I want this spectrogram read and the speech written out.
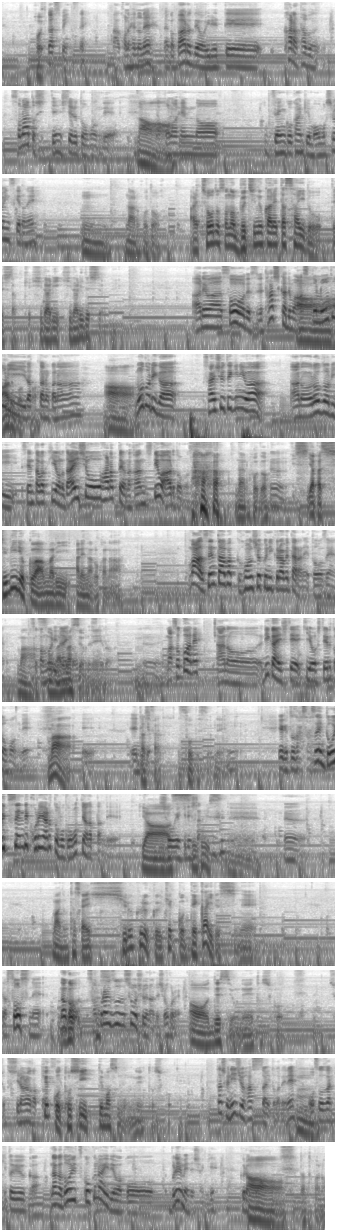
はい。がスペインですね、まあ、この辺のねなんかバルデを入れてから多分その後失点してると思うんでまあこの辺の前後関係も面白いんですけどね。うん。なるほど。あれちょうどそのぶち抜かれたサイドでしたっけ？左左でしたよね。あれはそうですね。確かでもあそこロドリだったのかな。ああロドリが最終的にはあのロドリセンターバック企業の代償を払ったような感じではあると思うんです。よ なるほど、うん。しやっぱ守備力はあんまりあれなのかな？まあセンターバック本職に比べたらね当然、まあそこは無理ないと思うんですけど。うんまあそこはねあの理解して起用してると思うんで、まえーエンあリケさん。確かに。そうですよね。いやけどさすがにドイツ戦でこれやると僕思ってなかったんで、いやー衝撃でした。ねすごいっすね。うん、まあでも確かにヒルクルク結構でかいですしね。いやそうっすね。なんかどサプライズ招集なんでしょこれ。ああですよね。確か。ちょっと知らなかった結構年いってますもんね確か確か28歳とかでね、うん。遅咲きというかなんかドイツ国内ではこうブレーメンでしたっけ？クラブ。ああだったかな。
